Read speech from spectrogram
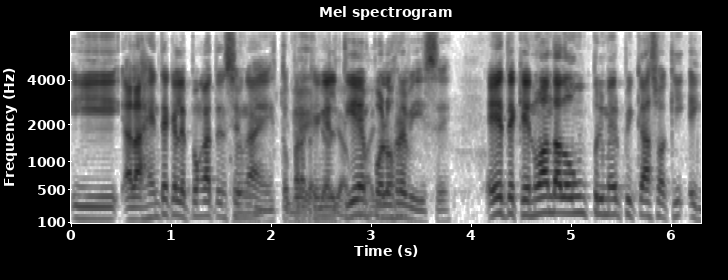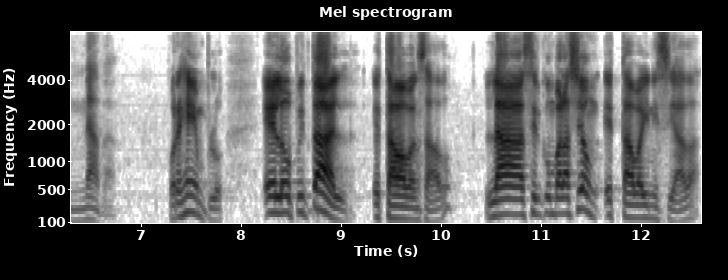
y a la gente que le ponga atención a esto, para que en el tiempo lo revise, es de que no han dado un primer Picasso aquí en nada. Por ejemplo, el hospital estaba avanzado, la circunvalación estaba iniciada,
